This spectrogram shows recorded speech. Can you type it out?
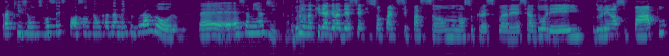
para que juntos vocês possam ter um casamento duradouro. Né? É, essa é a minha dica. Bruna, queria agradecer aqui sua participação no nosso Cresce Esclarece. Adorei, adorei nosso papo.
